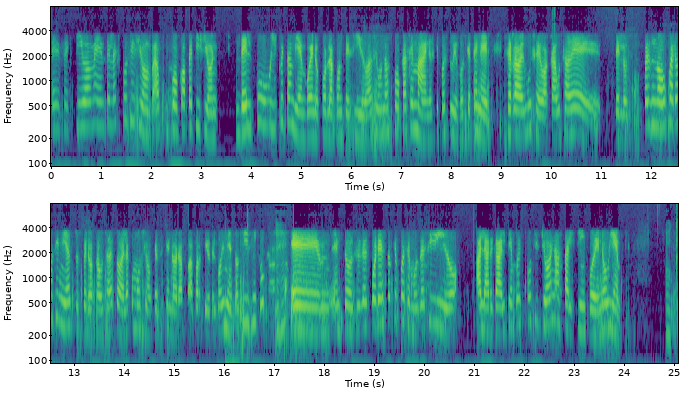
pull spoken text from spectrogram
Efectivamente, la exposición, un poco a petición del público y también, bueno, por lo acontecido hace unas pocas semanas que pues tuvimos que tener cerrado el museo a causa de, de los, pues no fueron siniestros, pero a causa de toda la conmoción que se genera a partir del movimiento sísmico. eh, entonces es por esto que pues hemos decidido alargar el tiempo de exposición hasta el 5 de noviembre. Ok,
